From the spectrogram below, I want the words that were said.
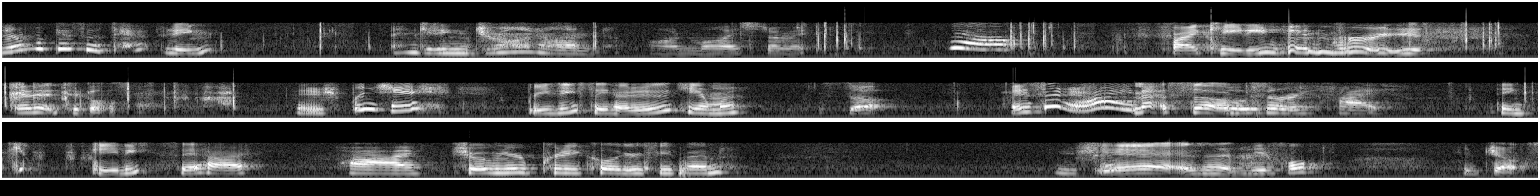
never guess what's happening. I'm getting drawn on on my stomach. by Katie and Bree. And it tickles. There's Breezy. Breezy, say hi to the camera. Sup? I said hi, not sub. Oh, sorry. Hi. Thank you. Katie, say hi. Hi. Show them your pretty calligraphy pen. You sure? Yeah, isn't it beautiful? You're jealous.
